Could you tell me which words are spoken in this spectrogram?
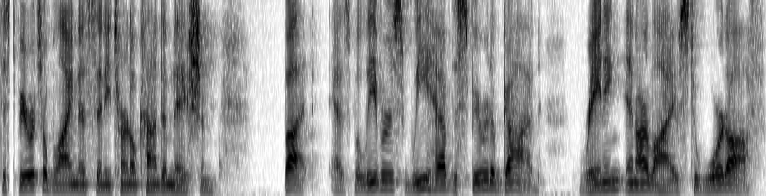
to spiritual blindness and eternal condemnation. But as believers, we have the Spirit of God reigning in our lives to ward off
